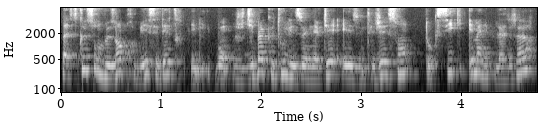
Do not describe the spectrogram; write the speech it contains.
parce que son besoin premier c'est d'être aimé. Bon, je dis pas que tous les ENFJ et les ENTJ sont toxiques et manipulateurs,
